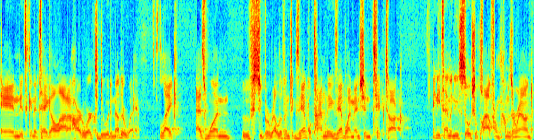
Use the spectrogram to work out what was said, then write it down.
And it's going to take a lot of hard work to do it another way. Like, as one super relevant example, timely example, I mentioned TikTok. Anytime a new social platform comes around,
